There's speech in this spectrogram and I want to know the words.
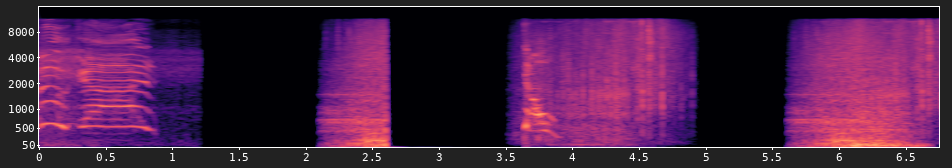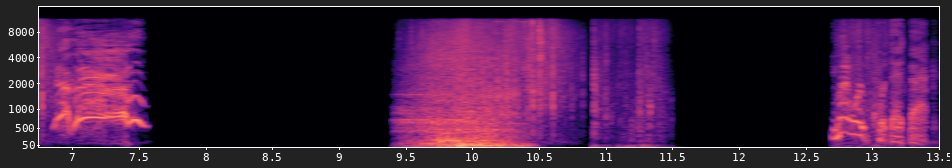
Oh God! Don't! You might want to put that back.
